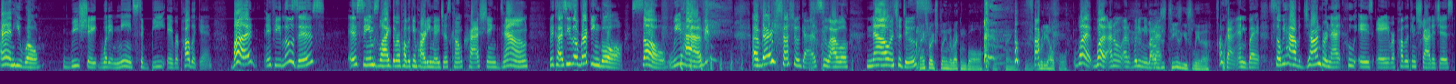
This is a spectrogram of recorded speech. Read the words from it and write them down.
And he will reshape what it means to be a Republican. But if he loses, it seems like the Republican Party may just come crashing down because he's a wrecking ball. So we have a very special guest who I will now introduce. Thanks for explaining the wrecking ball thing. It's really helpful. What? What? I don't. I don't what do you mean No, by I'm that? just teasing you, Selena. Okay, anyway, so we have John Burnett, who is a Republican strategist.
